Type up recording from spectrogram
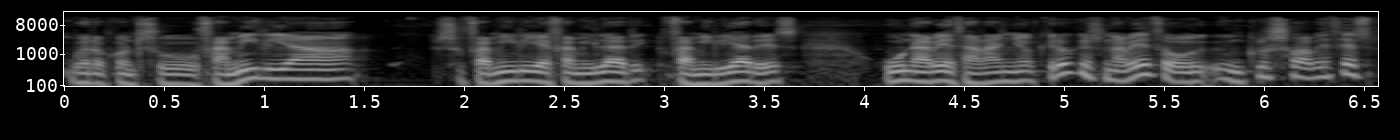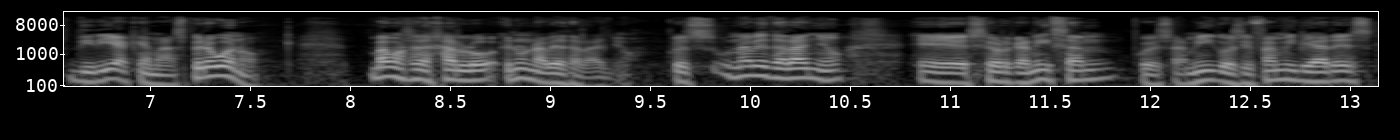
bueno, con su familia, su familia y familiar, familiares, una vez al año, creo que es una vez, o incluso a veces diría que más, pero bueno, vamos a dejarlo en una vez al año. Pues una vez al año eh, se organizan pues amigos y familiares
